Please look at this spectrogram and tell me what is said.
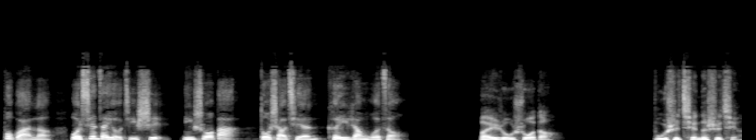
不管了，我现在有急事，你说吧，多少钱可以让我走？白柔说道。不是钱的事情。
